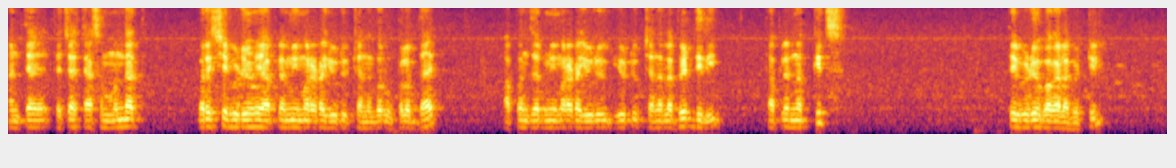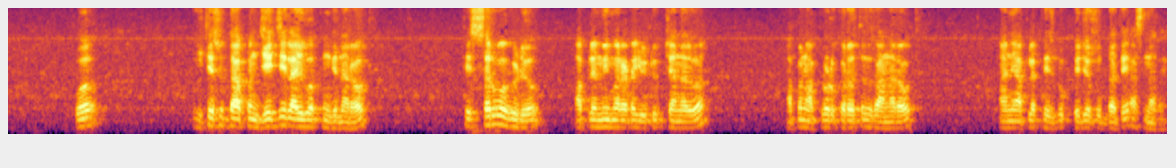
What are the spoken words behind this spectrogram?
आणि त्या त्याच्या त्या संबंधात बरेचसे व्हिडिओ हे आपल्या मी मराठा यूट्यूब चॅनलवर उपलब्ध आहेत. आपण जर मी मराठा यूट्यूब यूट्यूब चॅनलला भेट दिली तर आपल्याला नक्कीच ते व्हिडिओ बघायला भेटतील. व इथे सुद्धा आपण जे जे लाईव्ह आपण घेणार आहोत ते सर्व व्हिडिओ आपल्या मी मराठा यूट्यूब चॅनलवर आपण अपलोड करतच राहणार आहोत. आणि आपल्या फेसबुक पेजवर सुद्धा ते असणार आहे.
